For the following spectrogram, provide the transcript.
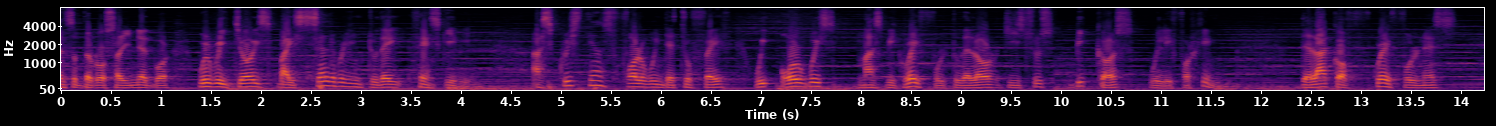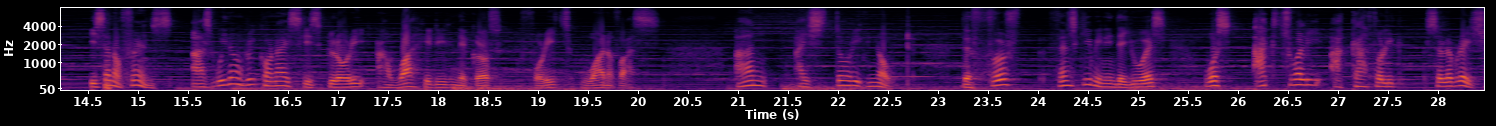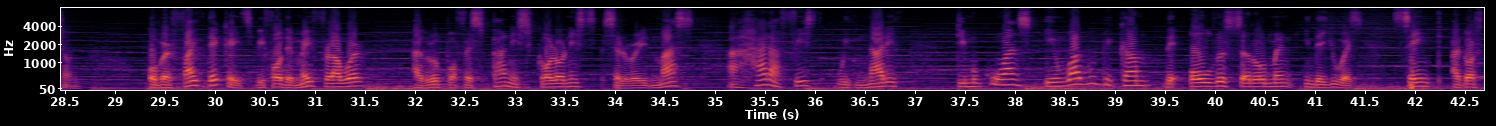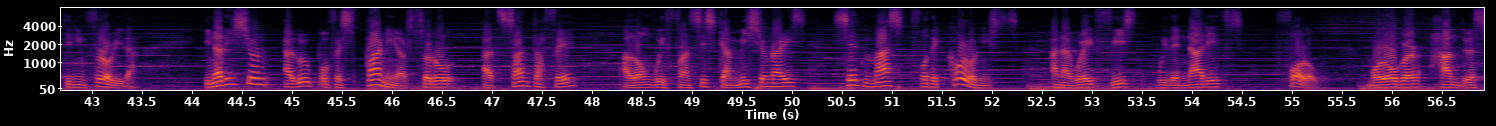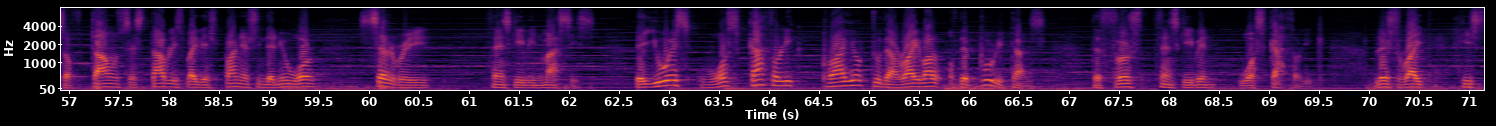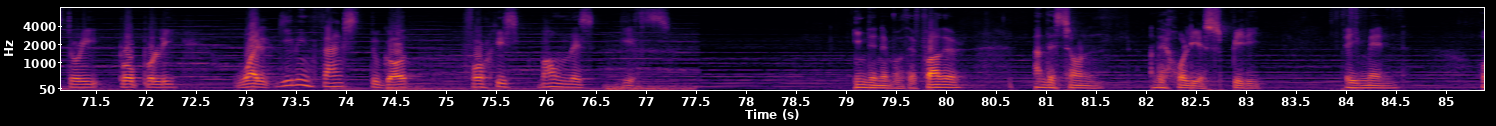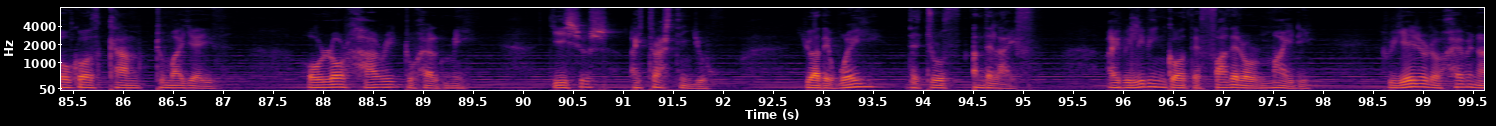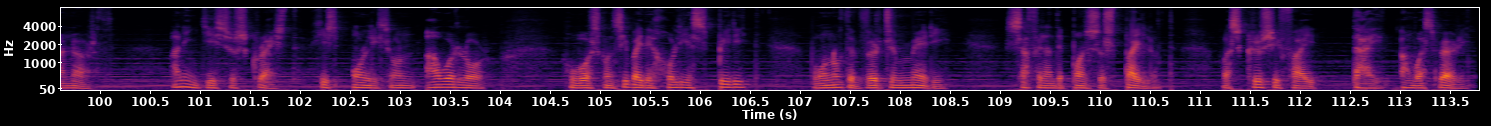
friends of the Rosary Network, we rejoice by celebrating today Thanksgiving. As Christians following the true faith, we always must be grateful to the Lord Jesus because we live for Him. The lack of gratefulness is an offense as we don't recognize His glory and what He did in the cross for each one of us. And a historic note the first Thanksgiving in the US was actually a Catholic celebration. Over five decades before the Mayflower, a group of Spanish colonists celebrated Mass and had a feast with native Timucuans in what would become the oldest settlement in the US, St. Augustine in Florida. In addition, a group of Spaniards settled at Santa Fe, along with Franciscan missionaries, said Mass for the colonists, and a great feast with the natives followed. Moreover, hundreds of towns established by the Spaniards in the New World celebrated Thanksgiving Masses. The US was Catholic prior to the arrival of the Puritans. The first Thanksgiving was Catholic. Let's write history properly while giving thanks to God for His boundless gifts. In the name of the Father, and the Son, and the Holy Spirit. Amen. O God, come to my aid. O Lord, hurry to help me. Jesus, I trust in you. You are the way, the truth, and the life. I believe in God the Father Almighty, creator of heaven and earth, and in Jesus Christ, his only Son, our Lord, who was conceived by the Holy Spirit, born of the Virgin Mary, suffered under Pontius Pilate, was crucified, died, and was buried.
